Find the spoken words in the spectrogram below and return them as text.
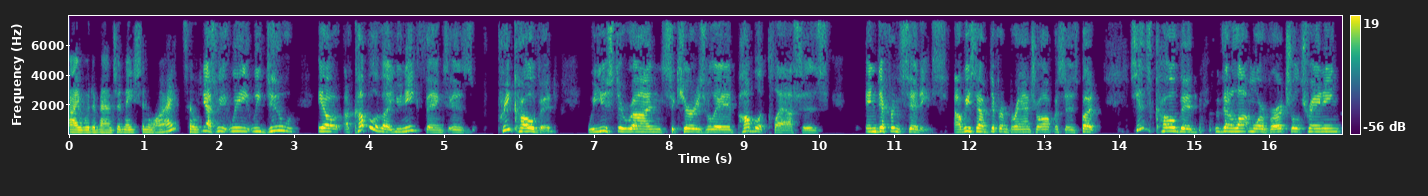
I would imagine nationwide. So yes, we, we, we do, you know, a couple of the unique things is pre-COVID, we used to run securities related public classes in different cities. Uh, we used to have different branch offices, but since COVID, we've done a lot more virtual training.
